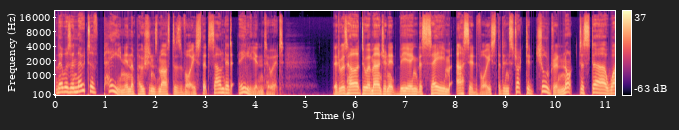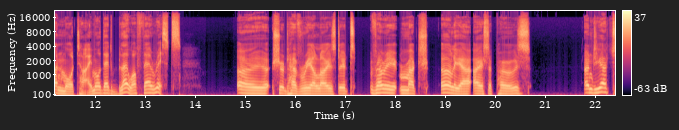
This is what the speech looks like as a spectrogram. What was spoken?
There was a note of pain in the potions master's voice that sounded alien to it. It was hard to imagine it being the same acid voice that instructed children not to stir one more time or they'd blow off their wrists. I should have realized it very much earlier, I suppose. And yet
